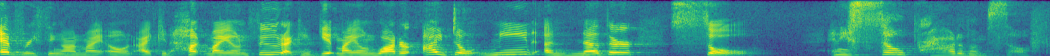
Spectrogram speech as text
everything on my own. I can hunt my own food. I can get my own water. I don't need another soul. And he's so proud of himself.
